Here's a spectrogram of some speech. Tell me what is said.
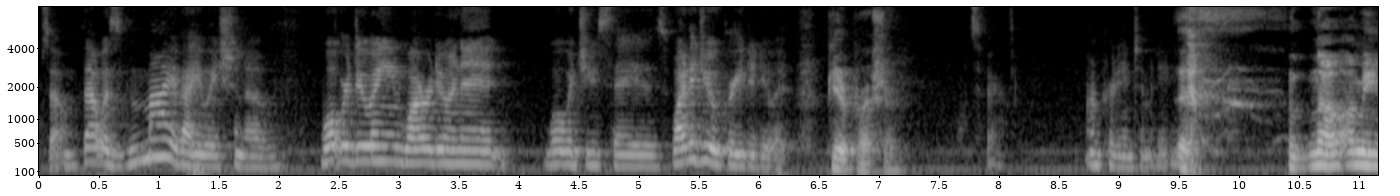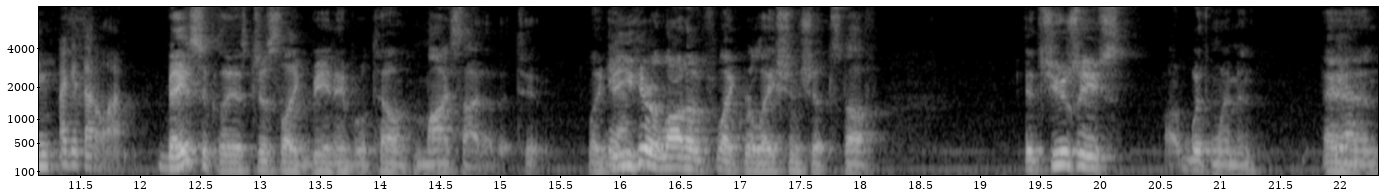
So that was my evaluation of what we're doing, why we're doing it. What would you say is why did you agree to do it? Peer pressure. That's fair. I'm pretty intimidating. no, I mean, I get that a lot. basically, it's just like being able to tell my side of it too. Like Yeah. you hear a lot of like relationship stuff. It's usually with women, and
